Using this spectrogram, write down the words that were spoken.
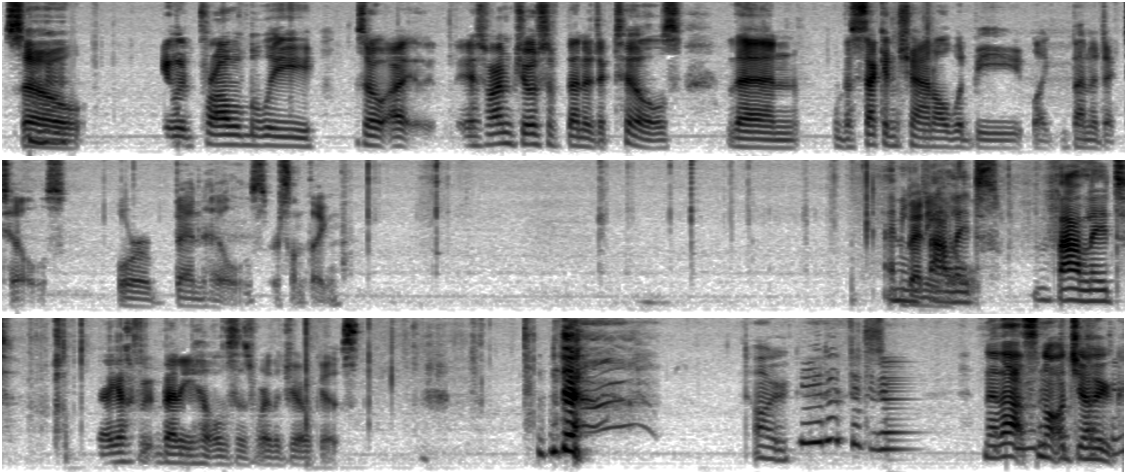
So it would probably so I if I'm Joseph Benedict Hills, then the second channel would be like Benedict Hills or Ben Hills or something. I mean, Benny valid. Hills. Valid. I guess Benny Hills is where the joke is. no. No, that's not a joke.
